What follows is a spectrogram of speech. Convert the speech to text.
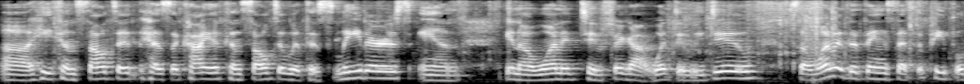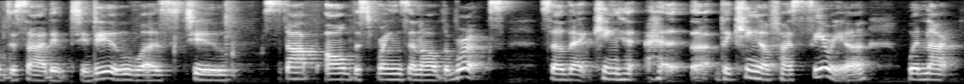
Uh, he consulted, Hezekiah consulted with his leaders and, you know, wanted to figure out what do we do. So one of the things that the people decided to do was to stop all the springs and all the brooks so that King, uh, the king of Assyria would not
